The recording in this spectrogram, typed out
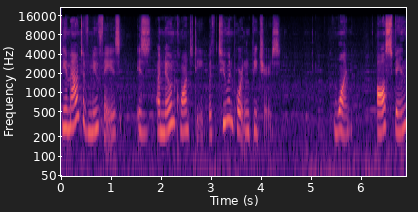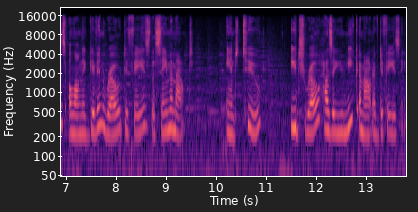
The amount of new phase is a known quantity with two important features. 1. All spins along a given row dephase the same amount. And 2. Each row has a unique amount of dephasing,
